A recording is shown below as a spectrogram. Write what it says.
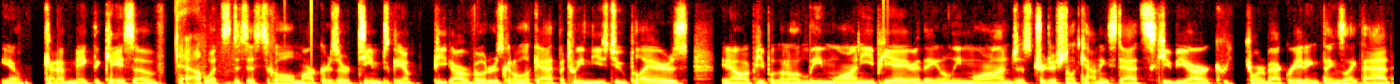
you know kind of make the case of yeah. what statistical markers or teams you know our voters going to look at between these two players. You know are people going to lean more on EPA or are they going to lean more on just traditional counting stats QBR quarterback rating things like that?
